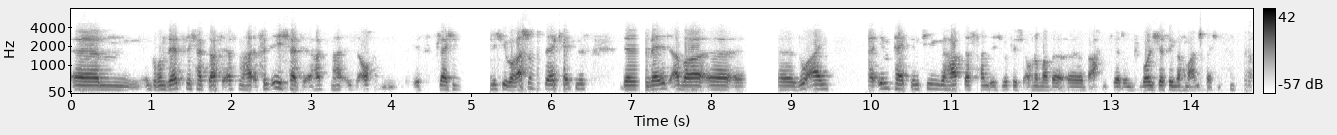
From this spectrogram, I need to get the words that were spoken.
ähm, grundsätzlich hat das erstmal, finde ich, hat, hat, ist auch ist vielleicht nicht die überraschendste Erkenntnis der Welt, aber äh, äh, so ein äh, Impact im Team gehabt. Das fand ich wirklich auch nochmal be äh, beachtenswert und wollte ich deswegen nochmal ansprechen. Ja.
